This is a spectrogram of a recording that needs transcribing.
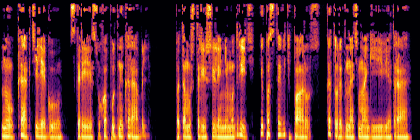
Ну, как телегу? Скорее, сухопутный корабль. Потому что решили не мудрить и поставить парус, который гнать магией ветра.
